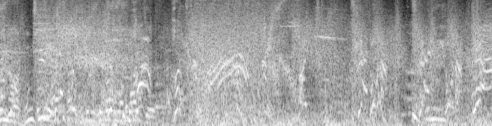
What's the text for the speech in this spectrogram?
今度は本気にやらせたいという出番はないぞ Yeah!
